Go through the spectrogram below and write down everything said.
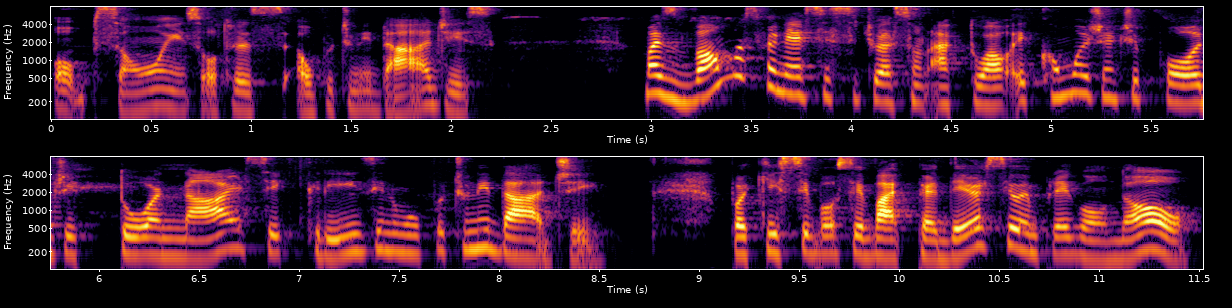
opções, outras oportunidades. Mas vamos ver nessa situação atual e como a gente pode tornar essa crise numa oportunidade. Porque se você vai perder seu emprego ou não,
